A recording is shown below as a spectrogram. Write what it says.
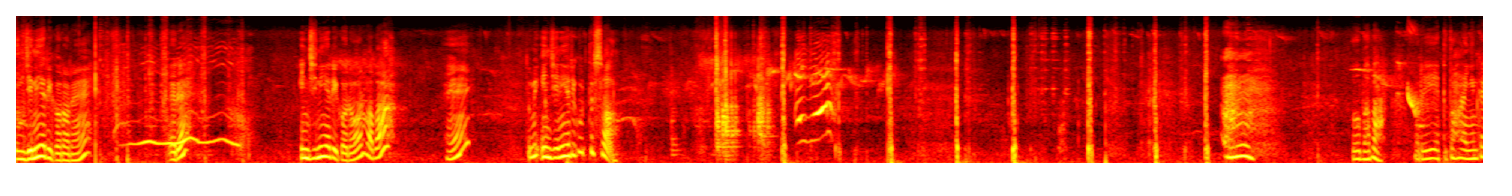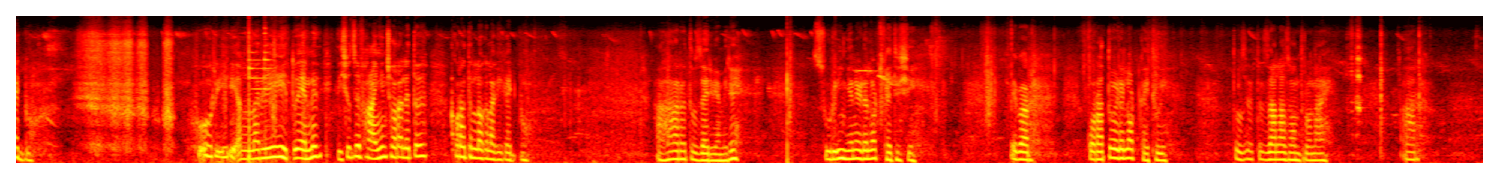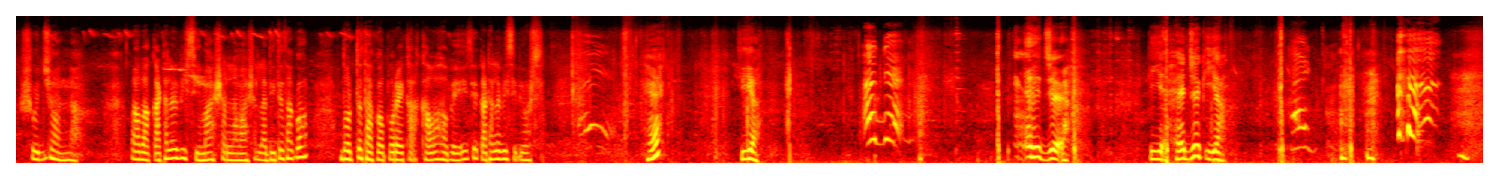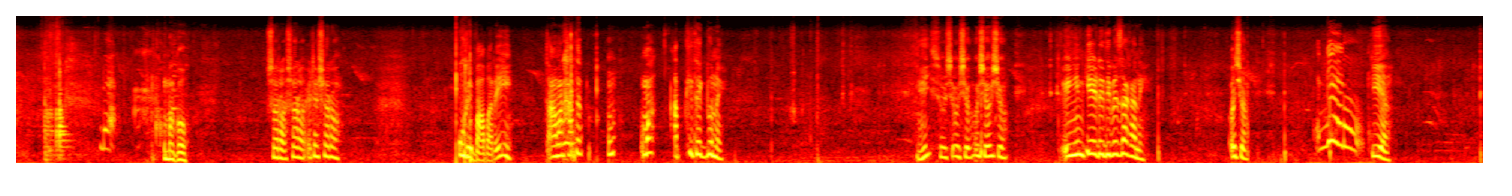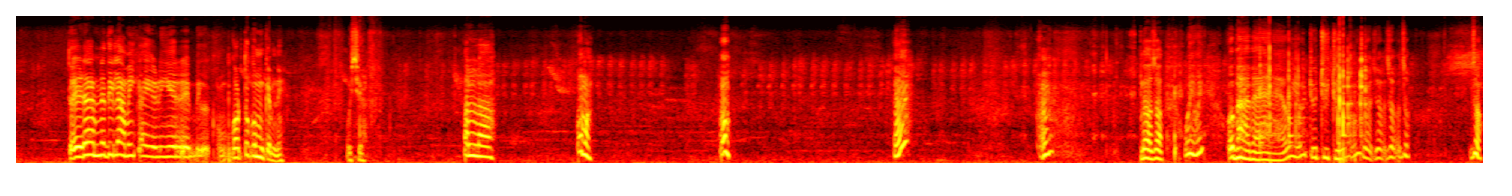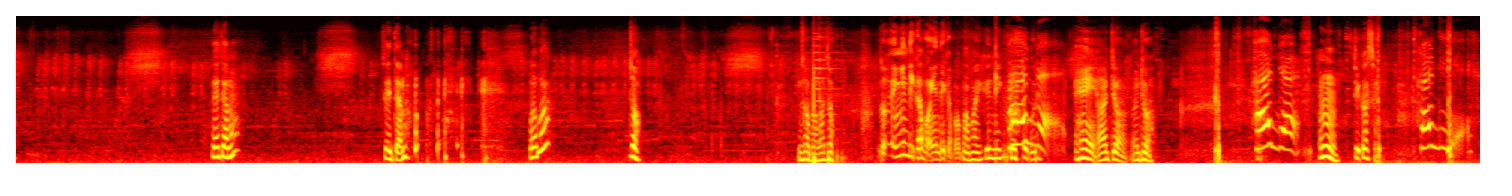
ইঞ্জিনিয়ারি করো রে এরে? ইঞ্জিনিয়ারি করো বাবা। হ্যাঁ? তুমি ইঞ্জিনিয়ারি করতেছ? ও বাবা, ওরে, এত তো হাইন কাটবো। ওরে আল্লাহ রে, তো এনে দিছ যে ফাইন সরালে তো করাতে লগে লাগি কাটবো। আর তো যাইবি আমি রে। চুরি ইঞ্জেনে এটা লটকাই থুইছি এবার করা তো এটা লটকাই থুই। তো যেতে জ্বালা যন্ত্রণায়। আর সহ্য হন না। বাবা কাঁঠালের বিচি মাশাল্লাহ মাশাল্লাহ। দিতে থাকো ধরতে থাকো পরে খাওয়া হবে। এই যে কাঁঠালের বিচি বিহর্স হ্যাঁ? কিয়া এই যে কিয়া হে যে কিয়া ওমা গো। সরো সরো, এটা সরো। ওরে বাবা রে, তা আমার হাতে ওমা, আটকে থাকব না। এই ওইসো ওইসো ওইসো ওইসো ইঞ্জিন কি এটা দিবে জাগা নেই? ওইসো কি আ? তো এটা এমনি দিলে আমি গর্ত কম কেমনে? ওইসো আল্লাহ। ওমা। 넣어서 오이 오이 오바바 오이 오이 두두두 오이 저저저저 저. 왜 되나? 저 있잖아. 봐봐. 저. 저 봐봐 저. 저 인디 뭐, 뭐? 가봐 인디 가봐 봐봐 이거 내 이거 또 그래. 헤이 안돼 안돼. 하게. 응, 뛰갔어. 하게.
